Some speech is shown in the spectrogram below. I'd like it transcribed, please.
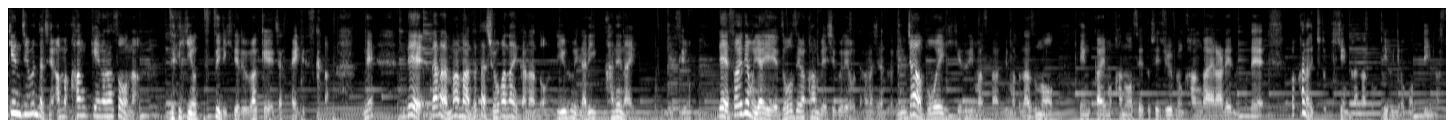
見自分たちにあんま関係なさそうな 税金をつついてきてるわけじゃないですか。ね。で、だからまあまあ、だったらしょうがないかなというふうになりかねないんですよ。で、それでも、いやいや、増税は勘弁してくれよって話になった時に、じゃあ防衛費削りますかって、また謎の展開も可能性として十分考えられるので、かなりちょっと危険かなというふうに思っています。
